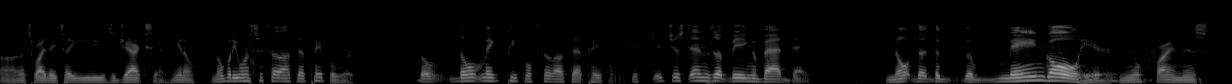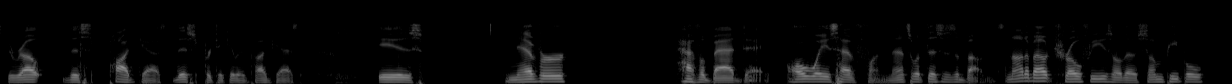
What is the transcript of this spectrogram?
Uh, that's why they tell you to use a jack stand. You know, nobody wants to fill out that paperwork. Don't don't make people fill out that paperwork. It it just ends up being a bad day. No, the the the main goal here, and you'll find this throughout this podcast, this particular podcast, is never have a bad day. Always have fun. That's what this is about. It's not about trophies, although some people,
